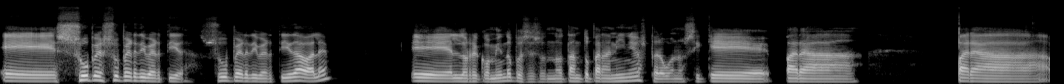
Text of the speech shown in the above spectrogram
Eh, súper, súper divertida, súper divertida, ¿vale? Eh, lo recomiendo, pues eso, no tanto para niños, pero bueno, sí que para para,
